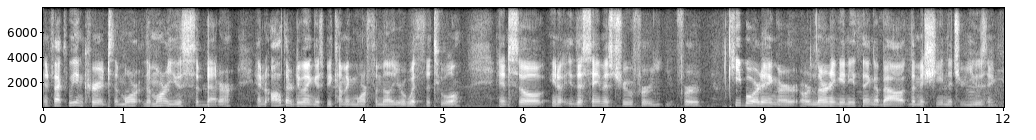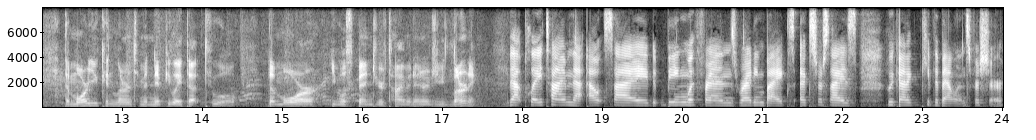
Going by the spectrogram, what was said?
In fact, we encourage the more the more use, the better. And all they're doing is becoming more familiar with the tool. And so, you know, the same is true for for keyboarding or, or learning anything about the machine that you're using. The more you can learn to manipulate that tool, the more you will spend your time and energy learning. That playtime, that outside, being with friends, riding bikes, exercise, we got to keep the balance for sure.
